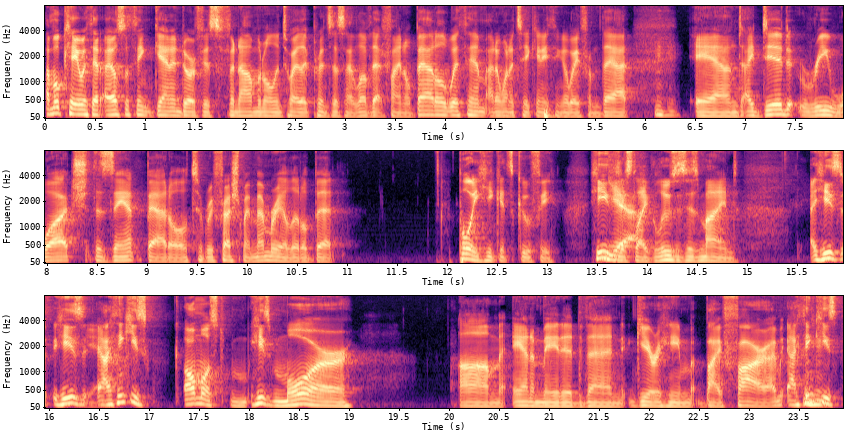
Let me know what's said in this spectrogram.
I'm okay with it. I also think Ganondorf is phenomenal in Twilight Princess. I love that final battle with him. I don't want to take anything away from that. And I did rewatch the Zant battle to refresh my memory a little bit. Boy, he gets goofy. He just like loses his mind. He's he's I think he's almost he's more um, animated than Girahim by far. I mean, I think he's.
